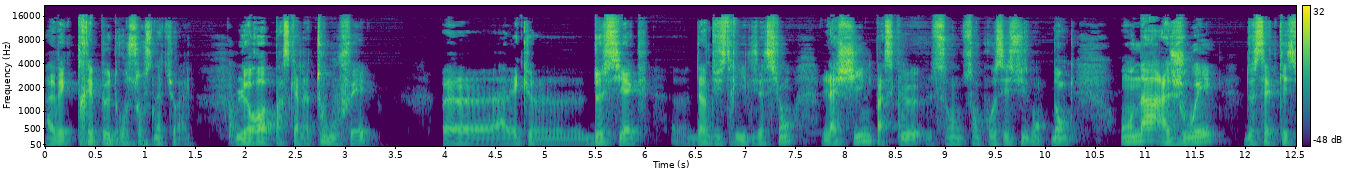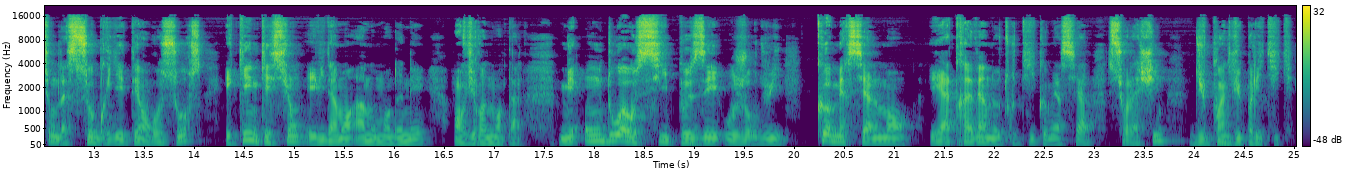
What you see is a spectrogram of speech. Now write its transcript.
avec très peu de ressources naturelles. L'Europe parce qu'elle a tout bouffé, euh, avec euh, deux siècles euh, d'industrialisation. La Chine parce que son, son processus. Bon, donc on a à jouer de cette question de la sobriété en ressources et qui est une question évidemment à un moment donné environnementale. Mais on doit aussi peser aujourd'hui commercialement et à travers notre outil commercial sur la Chine du point de vue politique.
